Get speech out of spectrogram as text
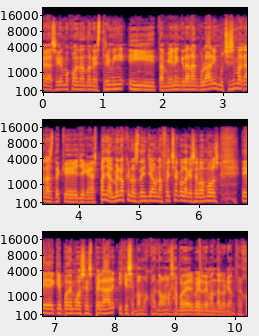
eh, seguiremos comentando en streaming y también en Gran Angular y muchísimas ganas de que lleguen a España, al menos que nos den ya una fecha con la que sepamos eh, que podemos esperar y que sepamos cuándo vamos a poder ver de Mandalorian, CJ.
